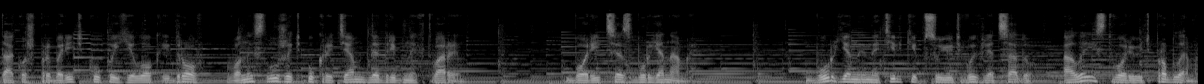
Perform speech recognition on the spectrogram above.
Також приберіть купи гілок і дров, вони служать укриттям для дрібних тварин. Боріться з бур'янами. Бур'яни не тільки псують вигляд саду, але й створюють проблеми.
